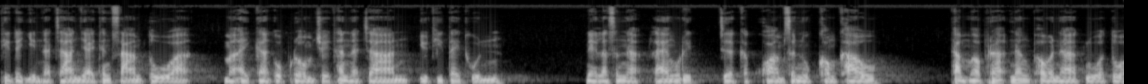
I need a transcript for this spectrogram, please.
ที่ได้ยินอาจารย์ใหญ่ทั้งสามตัว มาให้การอบรมช่วยท่านอาจารย์อยู่ที่ใต้ถุน ในลักษณะแผลงฤทธิ์เจอกับความสนุกของเขาทำเอาพระนั่งภาวนากลัวตัว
